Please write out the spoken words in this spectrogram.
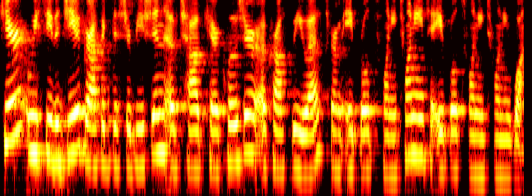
Here we see the geographic distribution of childcare closure across the US from April 2020 to April 2021.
